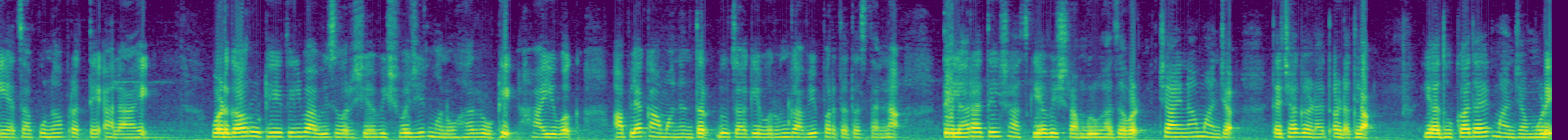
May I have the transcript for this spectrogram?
याचा पुन्हा प्रत्यय आला आहे. वडगाव रोठे येथील बावीस वर्षीय विश्वजित मनोहर रोठे हा युवक आपल्या कामानंतर दुचाकीवरून गावी परतत असताना तेल्हारातील शासकीय विश्रामगृहाजवळ चायना मांजा त्याच्या गळ्यात अडकला. या धोकादायक मांजामुळे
